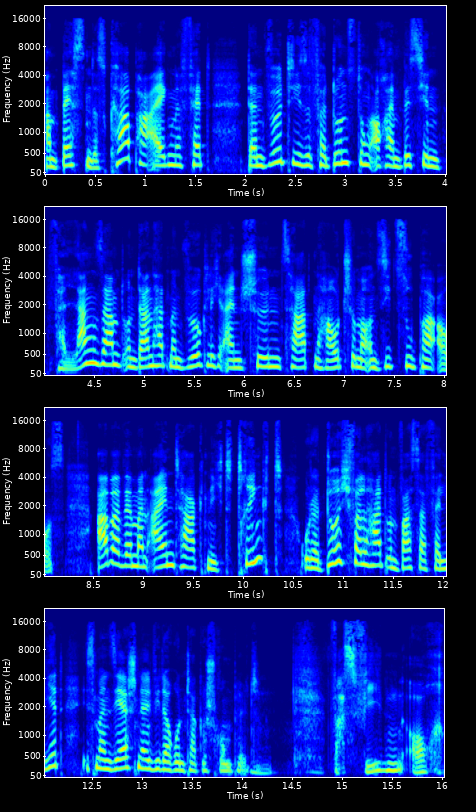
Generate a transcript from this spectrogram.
am besten das körpereigene Fett, dann wird diese Verdunstung auch ein bisschen verlangsamt und dann hat man wirklich einen schönen zarten Hautschimmer und sieht super aus. Aber wenn man einen Tag nicht trinkt oder Durchfall hat und Wasser verliert, ist man sehr schnell wieder runtergeschrumpelt. Mhm. Was vielen auch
